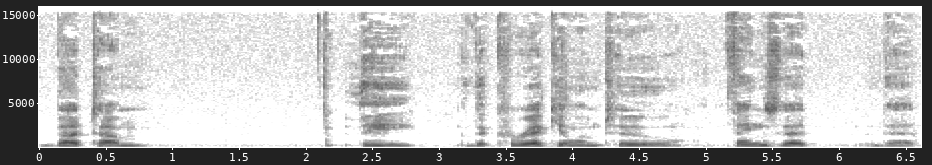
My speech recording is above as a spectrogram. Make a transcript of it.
But um, the the curriculum too, things that that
